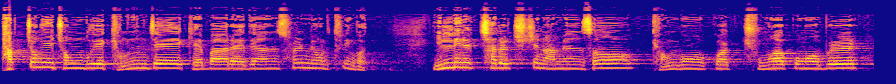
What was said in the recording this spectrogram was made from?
박정희 정부의 경제 개발에 대한 설명을 틀린 것 1, 1차를 추진하면서 경공업과 중화공업을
